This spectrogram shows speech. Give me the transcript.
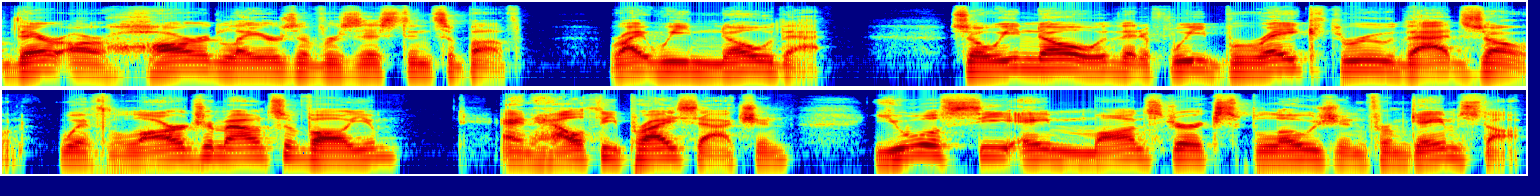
there are hard layers of resistance above, right? We know that. So we know that if we break through that zone with large amounts of volume and healthy price action, you will see a monster explosion from GameStop.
